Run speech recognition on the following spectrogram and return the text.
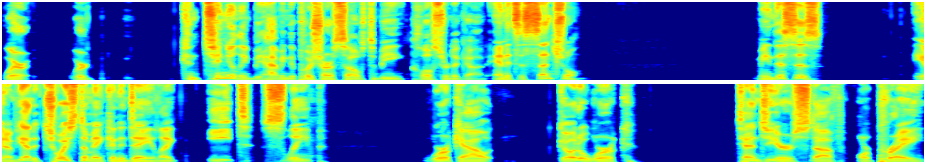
where we're continually having to push ourselves to be closer to God. And it's essential. I mean, this is, you know, if you had a choice to make in a day, like eat, sleep, work out, go to work, tend to your stuff, or pray,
